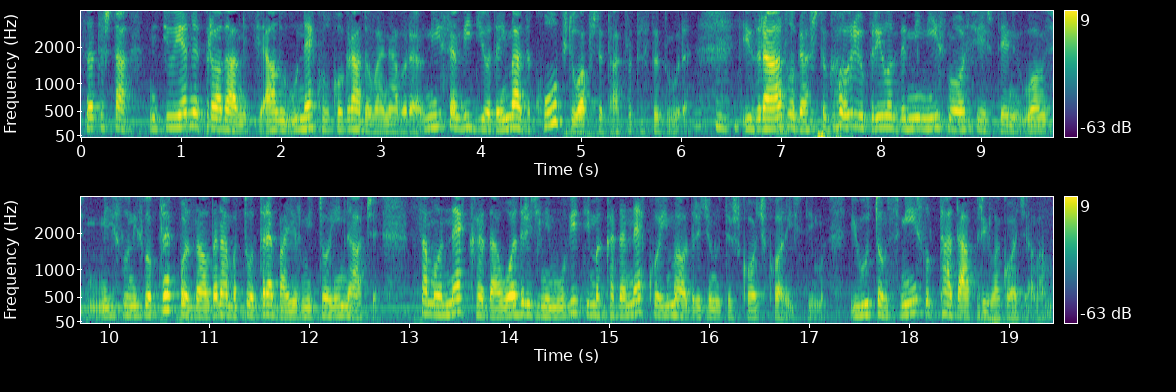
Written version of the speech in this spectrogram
Znate šta, niti u jednoj prodavnici, ali u nekoliko gradova je nabrojao, nisam vidio da ima za kupiti uopšte takva tastatura. Iz razloga što govori u prilog da mi nismo osvješteni u ovom smislu, nismo prepoznali da nama to treba, jer mi to inače samo nekada u određenim uvjetima kada neko ima određenu teškoću koristimo. I u tom smislu tada prilagođavamo.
